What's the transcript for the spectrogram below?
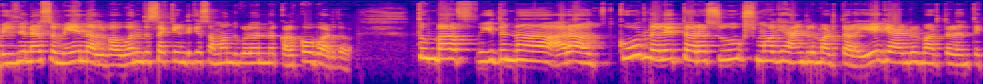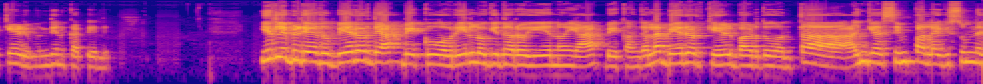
ಬಿಸಿನೆಸ್ ಮೇನ್ ಅಲ್ವಾ? ಒಂದು ಸೆಕೆಂಡ್ಗೆ ಸಂಬಂಧಗಳನ್ನು ಕಳ್ಕೋಬಾರ್ದು. ತುಂಬ ಇದನ್ನು ಅರ, ಕೂದಲು ಎಳಿತಾರ, ಸೂಕ್ಷ್ಮವಾಗಿ ಹ್ಯಾಂಡಲ್ ಮಾಡ್ತಾಳೆ. ಹೇಗೆ ಹ್ಯಾಂಡಲ್ ಮಾಡ್ತಾಳೆ ಅಂತ ಕೇಳಿ ಮುಂದಿನ ಕಥೆಯಲ್ಲಿ ಇರಲಿ ಬಿಡಿ, ಅದು ಬೇರೆಯವ್ರದ್ದು ಯಾಕೆ ಬೇಕು ಅವ್ರು ಎಲ್ಲಿ ಹೋಗಿದಾರೋ ಏನೋ ಯಾಕೆ ಬೇಕು ಹಂಗೆಲ್ಲ ಬೇರೆಯವ್ರು ಕೇಳಬಾರ್ದು ಅಂತ ಹಂಗೆ ಸಿಂಪಲ್ಲಾಗಿ ಸುಮ್ಮನೆ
